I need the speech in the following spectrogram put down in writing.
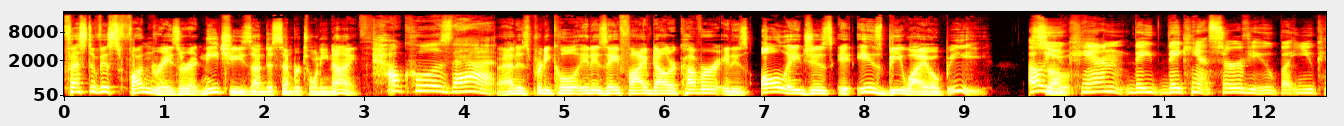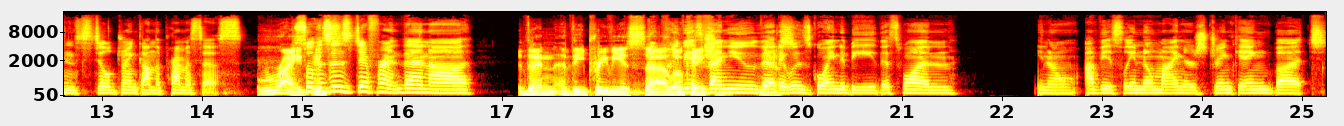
Festivus fundraiser at Nietzsche's on December 29th. How cool is that? That is pretty cool. It is a $5 cover. It is all ages. It is BYOB. Oh, So- you can. They they can't serve you, but you can still drink on the premises. Right. So this is different than uh than the previous, the uh, previous location. venue that Yes. it was going to be. This one, you know, obviously no minors drinking, but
